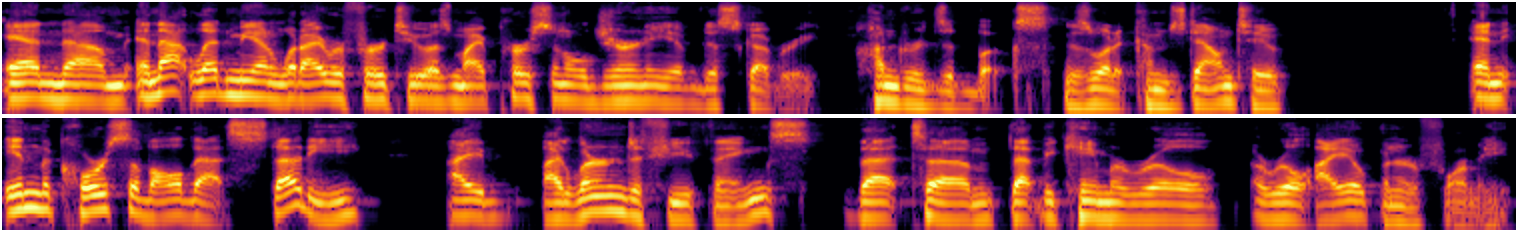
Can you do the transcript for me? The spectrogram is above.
And, um, and that led me on what I refer to as my personal journey of discovery. Hundreds of books is what it comes down to. And in the course of all that study, I I learned a few things that um, that became a real a real eye opener for me.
